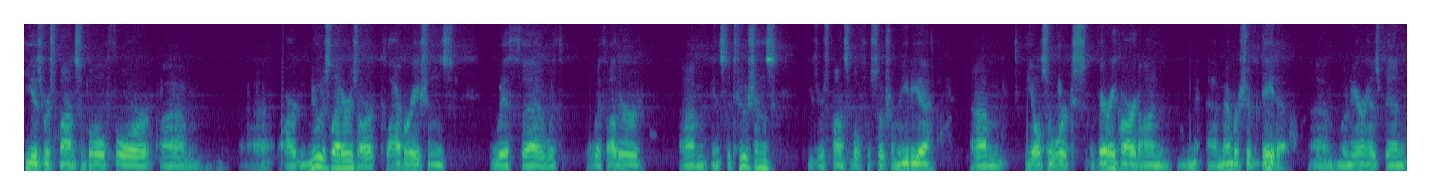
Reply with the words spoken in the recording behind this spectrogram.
He is responsible for um, uh, our newsletters, our collaborations with uh, with with other um, institutions. He's responsible for social media. Um, he also works very hard on uh, membership data. Um, Munir has been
